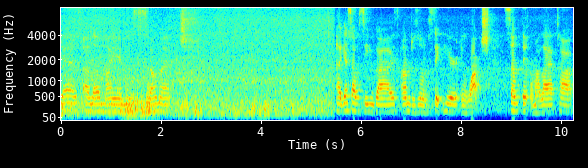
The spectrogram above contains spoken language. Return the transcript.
Yes, I love Miami so much. I guess I will see you guys. I'm just to sit here and watch something on my laptop.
